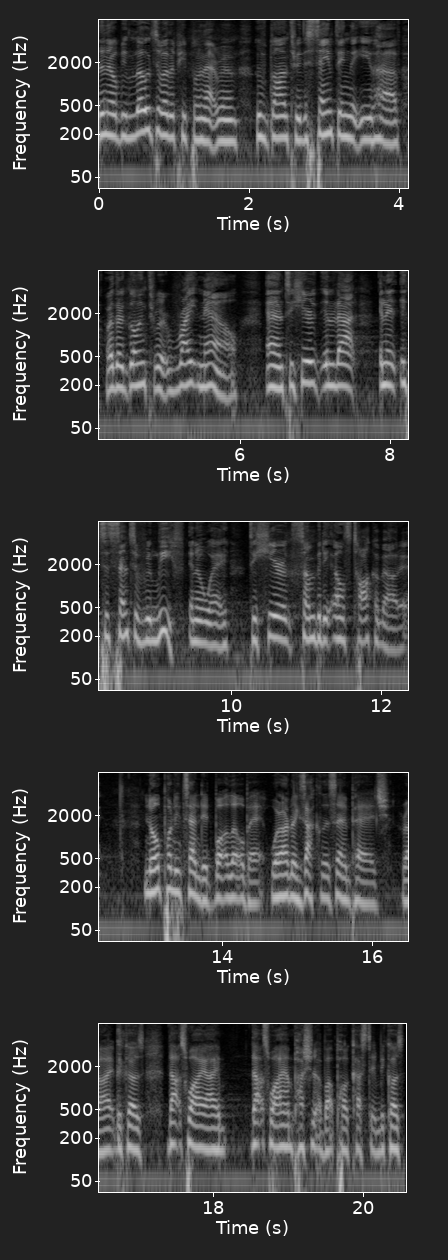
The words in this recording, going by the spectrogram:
then there will be loads of other people in that room who've gone through the same thing that you have, or they're going through it right now. And to hear in that, and it, it's a sense of relief in a way to hear somebody else talk about it. no pun intended, but a little bit. We're on exactly the same page, right? Because that's why I that's why I'm passionate about podcasting because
